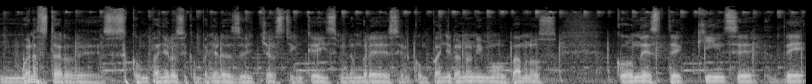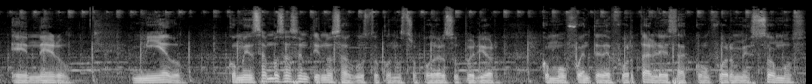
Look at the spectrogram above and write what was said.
Buenas tardes, compañeros y compañeras de Just In Case. Mi nombre es el compañero anónimo. Vámonos con este 15 de enero. Miedo. Comenzamos a sentirnos a gusto con nuestro poder superior como fuente de fortaleza conforme somos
